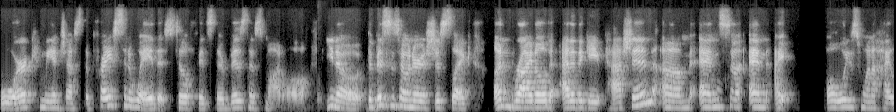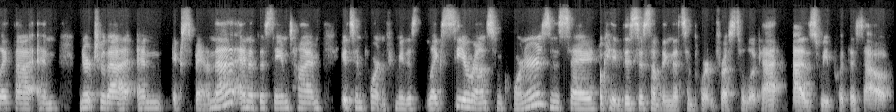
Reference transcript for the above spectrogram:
or can we adjust the price in a way that still fits their business model? You know the business owner is just like unbridled out of the gate passion um, and so and i always want to highlight that and nurture that and expand that and at the same time it's important for me to like see around some corners and say okay this is something that's important for us to look at as we put this out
